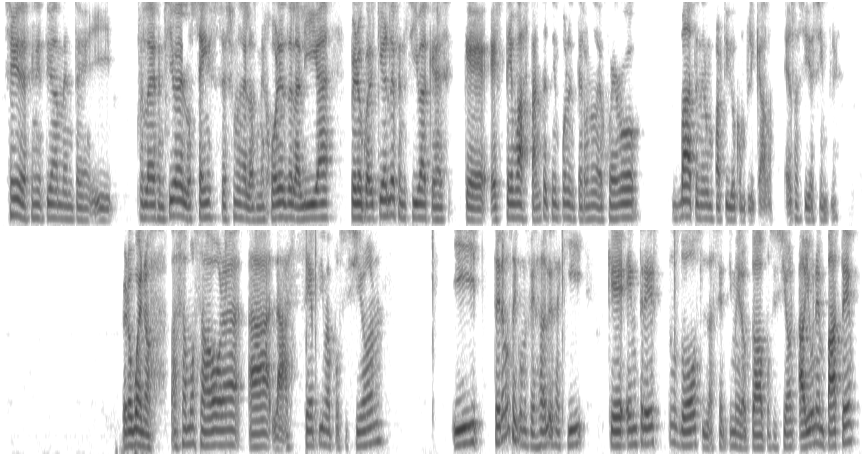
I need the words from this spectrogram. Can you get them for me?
Sí, definitivamente. Y pues la defensiva de los Saints es una de las mejores de la liga, pero cualquier defensiva que, que esté bastante tiempo en el terreno de juego va a tener un partido complicado. Es así de simple. Pero bueno, pasamos ahora a la séptima posición. Y tenemos que confesarles aquí que entre estos dos, la séptima y la octava posición, había un empate.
